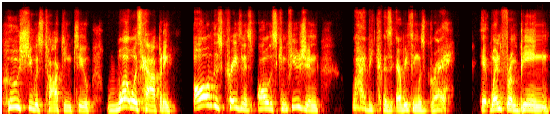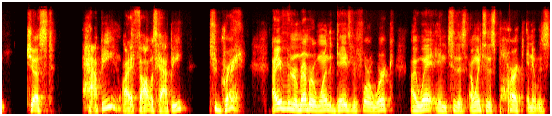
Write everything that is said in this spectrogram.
who she was talking to, what was happening, all of this craziness, all this confusion. Why? Because everything was gray. It went from being just happy, I thought was happy, to gray. I even remember one of the days before work, I went into this, I went to this park and it was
